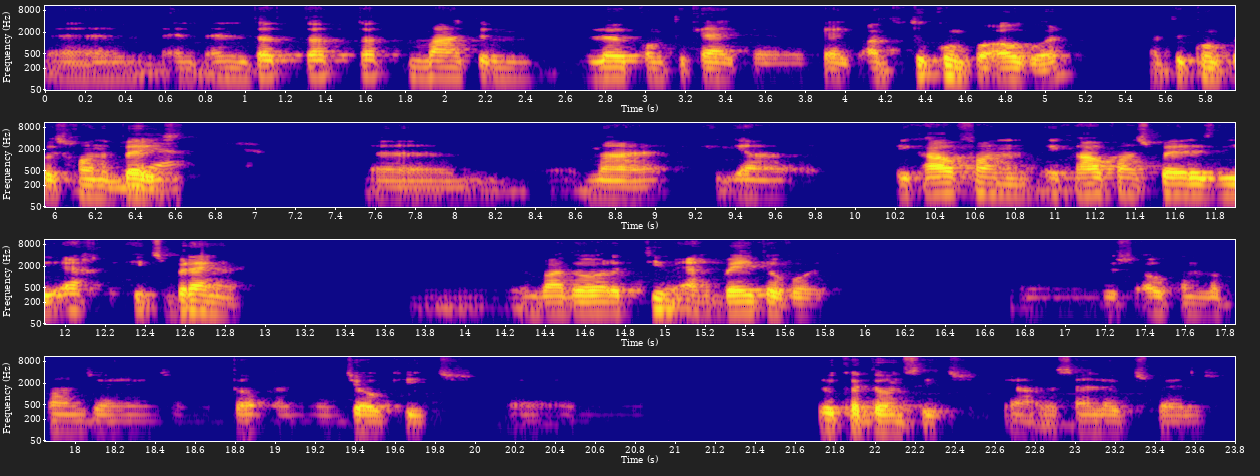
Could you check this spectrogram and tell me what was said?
Ehm, en en dat, dat, dat maakt hem leuk om te kijken. Kijk, Antetokounmpo ook hoor. Antetokounmpo is gewoon een beest. Ehm, maar ja, ik hou, van, ik hou van spelers die echt iets brengen. Waardoor het team echt beter wordt. Eh, dus ook een LeBron James, en een Jokic, eh, en eh, Luka Doncic. Ja, dat zijn leuke spelers.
